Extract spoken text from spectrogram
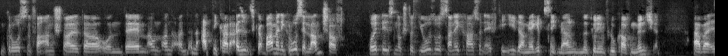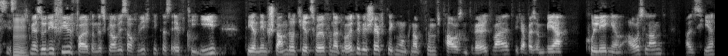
einen großen Veranstalter und, ähm, und, und, und Attika. Also es war mal eine große Landschaft. Heute ist noch Studioso, Sanekas und FTI da. Mehr gibt's nicht mehr. Und natürlich im Flughafen München. Aber es ist hm. nicht mehr so die Vielfalt. Und das, glaube ich, ist auch wichtig, dass FTI, die an dem Standort hier 1200 Leute beschäftigen und knapp 5000 weltweit, ich habe also mehr Kollegen im Ausland als hier,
